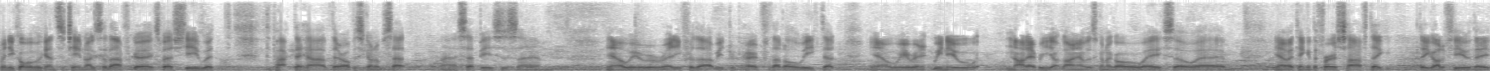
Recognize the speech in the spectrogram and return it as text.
when you come up against a team like South Africa, especially with the pack they have, they're obviously going to set uh, set pieces. Um, you know, we were ready for that. We'd prepared for that all week. That you know, we were we knew not every lineout was going to go away. So um, you know, I think in the first half they they got a few. They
